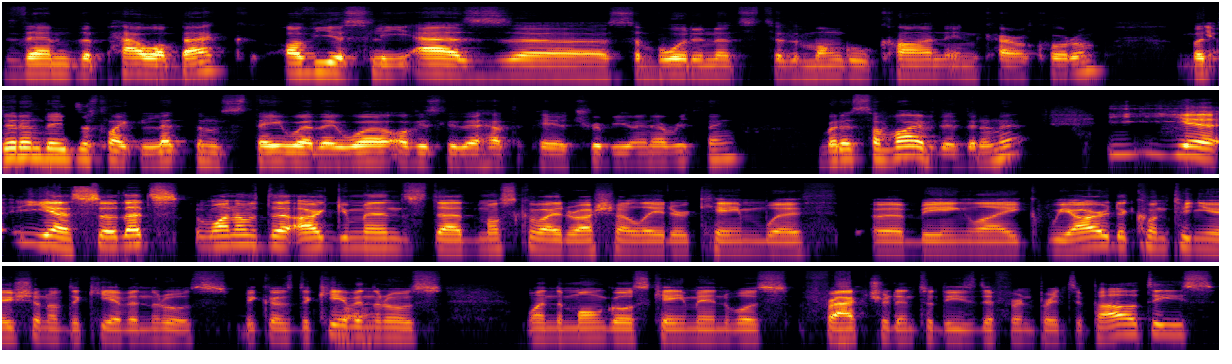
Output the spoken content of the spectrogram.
them the power back? Obviously, as uh, subordinates to the Mongol Khan in Karakorum. But Yep. didn't they just like let them stay where they were? Obviously, they had to pay a tribute and everything, but it survived it, didn't it? Yeah, yeah. So that's one of the arguments that Muscovite Russia later came with, uh, being like, we are the continuation of the Kievan Rus, because the Kievan Right. Rus, when the Mongols came in, was fractured into these different principalities.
